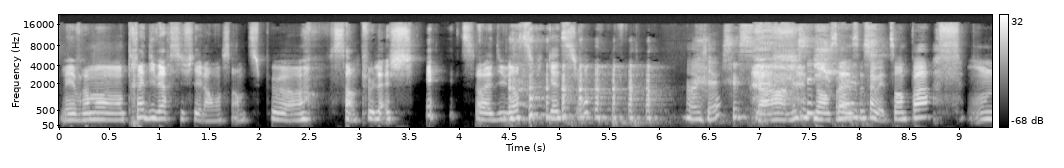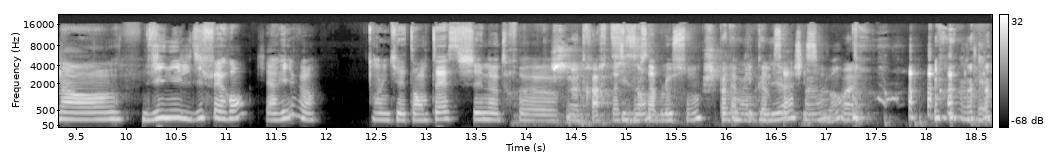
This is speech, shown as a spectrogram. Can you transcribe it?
mais vraiment très diversifié. Là, on s'est un petit peu, euh, c'est un peu lâché sur la diversification. Ok. C'est ça, mais c'est non, ça, ça, ça va être sympa. On a un vinyle différent qui arrive, euh, qui est en test chez notre euh, Chez notre artisan. responsable son. Je sais pas comment on peut comme dire. ça, chez voilà. Sylvain. Ouais. ok.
